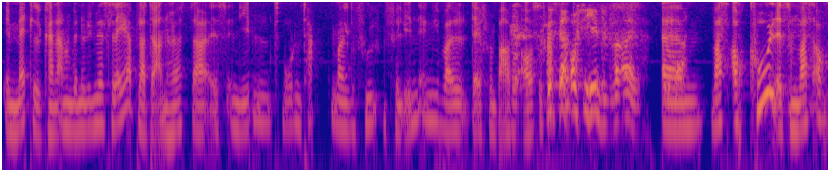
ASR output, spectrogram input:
im Metal, keine Ahnung, wenn du dir eine Slayer-Platte anhörst, da ist in jedem zweiten Takt mal gefühlt ein Fill-In irgendwie, weil Dave Lombardo ausrastet. Auf jeden Fall. Ähm, ja. Was auch cool ist und was auch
